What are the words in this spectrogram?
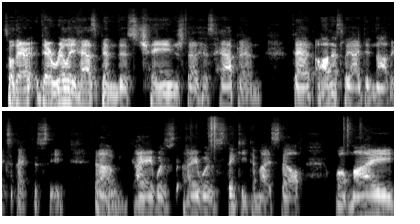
so there, there really has been this change that has happened that honestly I did not expect to see. Um, I was, I was thinking to myself, well, my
